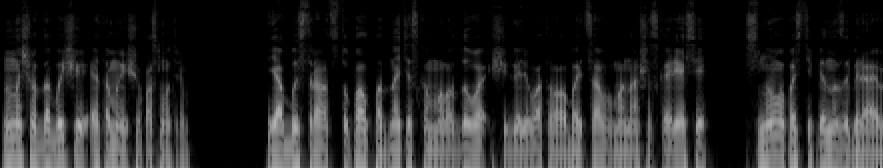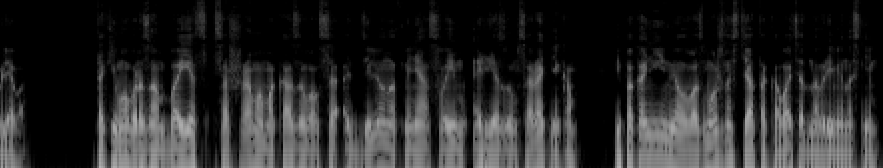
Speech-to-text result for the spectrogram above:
Но насчет добычи это мы еще посмотрим. Я быстро отступал под натиском молодого щеголеватого бойца в монашеской рясе, снова постепенно забирая влево. Таким образом, боец со шрамом оказывался отделен от меня своим резвым соратником и пока не имел возможности атаковать одновременно с ним.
